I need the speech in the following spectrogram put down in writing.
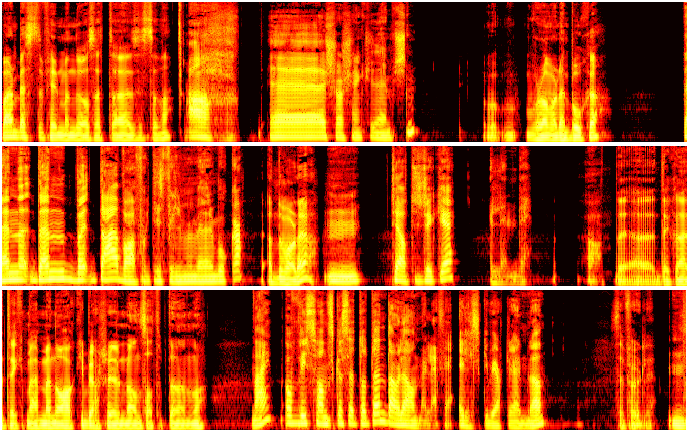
Hva er den beste filmen du har sett i det siste? da? Ah, eh, Shawshank Redemption. Hvordan var den boka? Den, den, der var faktisk filmen med enn boka. Ja, det var det, ja. Mm. Teaterstykket elendig. ja det, det kan jeg tenke meg. Men nå har ikke Bjarte Hjelmeland satt opp den ennå. Nei, og hvis han skal sette opp den, da vil jeg anmelde, for jeg elsker Bjarte Hjelmeland. Selvfølgelig. Mm.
